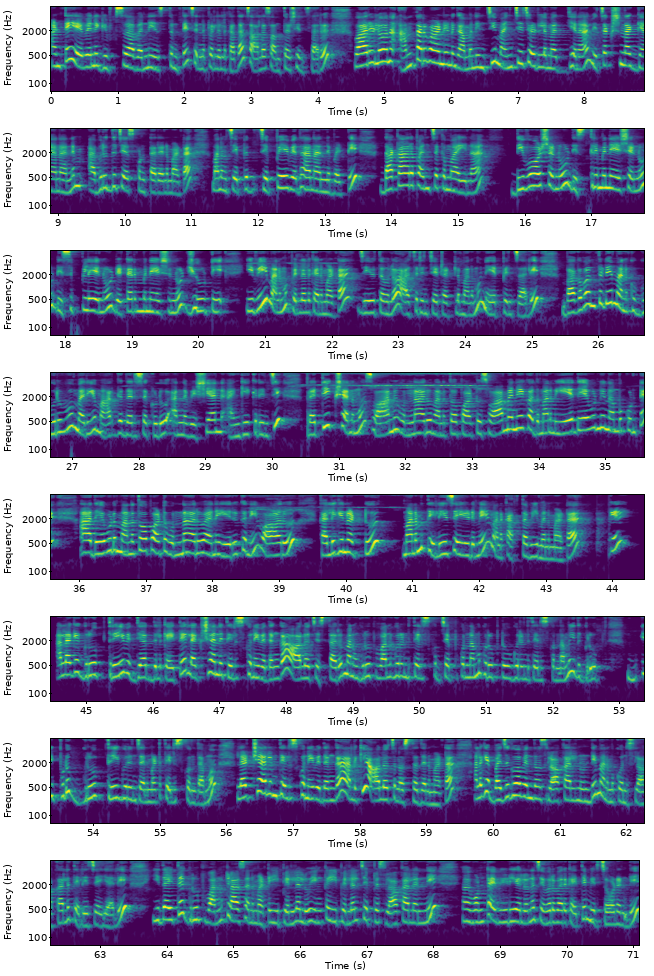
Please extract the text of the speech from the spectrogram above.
అంటే ఏవైనా గిఫ్ట్స్ అవన్నీ ఇస్తుంటే చిన్నపిల్లలు కదా చాలా సంతోషిస్తారు వారిలోని అంతర్వాణిని గమనించి మంచి చెడుల మధ్యన విచక్షణ జ్ఞానాన్ని అభివృద్ధి చేసుకుంటారనమాట మనం చెప్పే చెప్పే విధానాన్ని బట్టి. డకార పంచకమైన devotion discrimination discipline determination duty ఇవి మనము పిల్లలకి అనమాట జీవితంలో ఆచరించేటట్లు మనము నేర్పించాలి. భగవంతుడే మనకు గురువు మరియు మార్గదర్శకుడు అన్న విషయాన్ని అంగీకరించి ప్రతి క్షణము స్వామి ఉన్నారు మనతో పాటు. స్వామి అనే కాదు మనం ఏ దేవుడిని నమ్ముకుంటే ఆ దేవుడు మనతో పాటు ఉన్నారు అనే ఎరుకని వారు కలిగినట్టు మనం తెలియచేయడమే మన కర్తవ్యం అనమాట అలాగే అలాగే గ్రూప్ త్రీ విద్యార్థులకైతే లక్ష్యాన్ని తెలుసుకునే విధంగా ఆలోచిస్తారు. మనం గ్రూప్ వన్ గురించి తెలుసుకు చెప్పుకున్నాము గ్రూప్ టూ గురించి తెలుసుకున్నాము ఇది గ్రూప్ ఇప్పుడు గ్రూప్ త్రీ గురించి అనమాట తెలుసుకుందాము. లక్ష్యాలను తెలుసుకునే విధంగా వాళ్ళకి ఆలోచన వస్తుంది అనమాట అలాగే భజగోవిందం శ్లోకాల నుండి మనం కొన్ని శ్లోకాలు తెలియజేయాలి. ఇదైతే గ్రూప్ వన్ క్లాస్ అనమాట ఈ పిల్లలు ఇంకా ఈ పిల్లలు చెప్పే శ్లోకాలన్నీ ఉంటాయి వీడియోలోనే చివరి వరకు అయితే మీరు చూడండి.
